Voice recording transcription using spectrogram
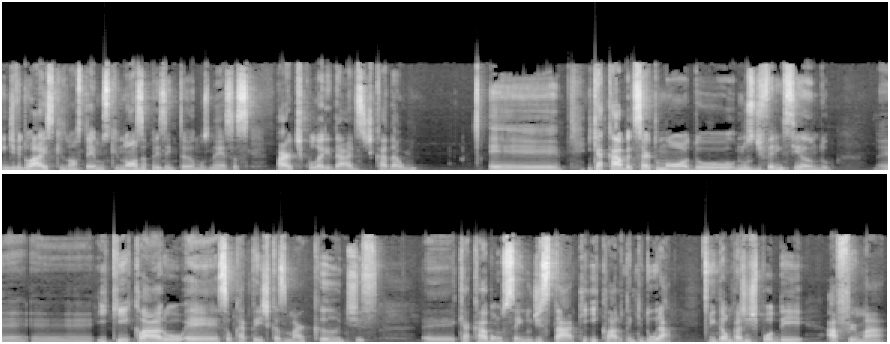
individuais que nós temos, que nós apresentamos, né, essas particularidades de cada um é, e que acaba, de certo modo, nos diferenciando. Né? É, e que, claro, é, são características marcantes é, que acabam sendo destaque e, claro, tem que durar. Então, para a gente poder afirmar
